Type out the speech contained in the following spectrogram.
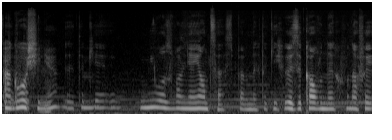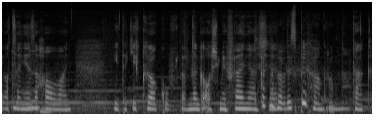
a głosi, nie? Y, Takie miło zwalniające z pewnych takich ryzykownych w naszej ocenie Mhm. zachowań i takich kroków, pewnego ośmieszenia Tak się. naprawdę spycha ogromna. Tak.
